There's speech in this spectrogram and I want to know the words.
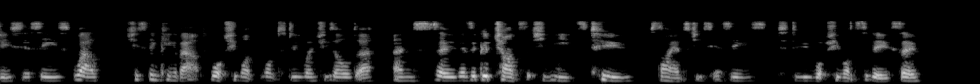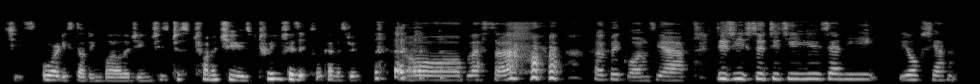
GCSEs. Well, she's thinking about what she want want to do when she's older, and so there's a good chance that she needs two science GCSEs to do what she wants to do. So she's already studying biology, and she's just trying to choose between physics or chemistry. oh, bless her. her big ones, yeah. Did you? So did you use any? You obviously haven't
